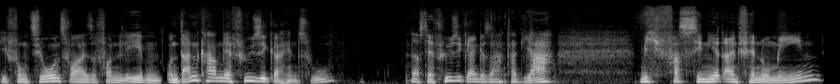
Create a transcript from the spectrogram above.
die Funktionsweise von Leben. Und dann kam der Physiker hinzu, dass der Physiker gesagt hat, ja, mich fasziniert ein Phänomen.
